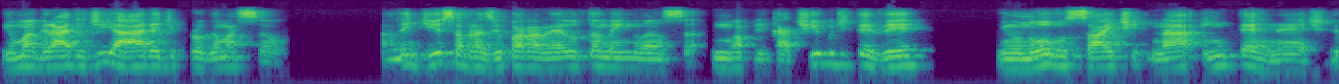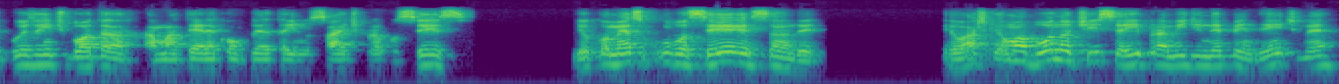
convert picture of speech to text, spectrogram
e uma grade diária de programação. Além disso, a Brasil Paralelo também lança um aplicativo de TV e um novo site na internet. Depois a gente bota a matéria completa aí no site para vocês. E eu começo com você, Sander. Eu acho que é uma boa notícia aí para a mídia independente, né?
